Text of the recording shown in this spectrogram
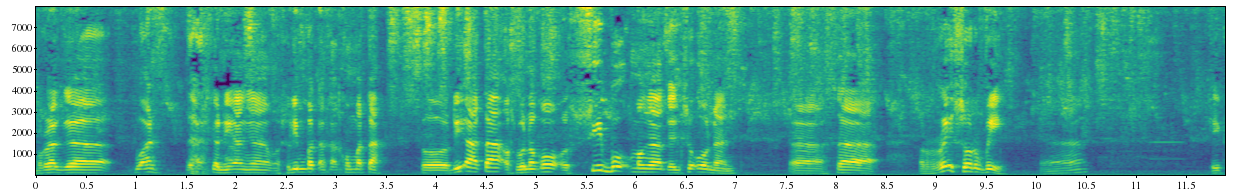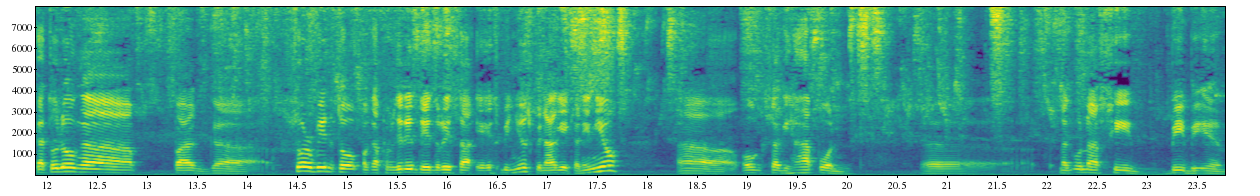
Murag uh, buan kani ang uh, sulimbat ang akong mata. So di ata osbon ko sibo mga kaigsuonan uh, sa resurvey uh, ikatulong uh, pag uh, survey nito pagka presidente diri sa ASB News pinagi kaninyo uh, og sa gihapon uh, naguna si BBM.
